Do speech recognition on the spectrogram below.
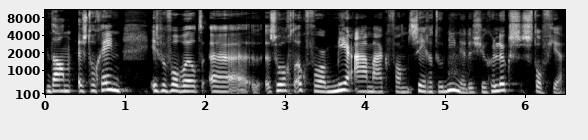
Dan oestrogeen is bijvoorbeeld, uh, zorgt ook voor meer aanmaak van serotonine, dus je geluksstofje.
